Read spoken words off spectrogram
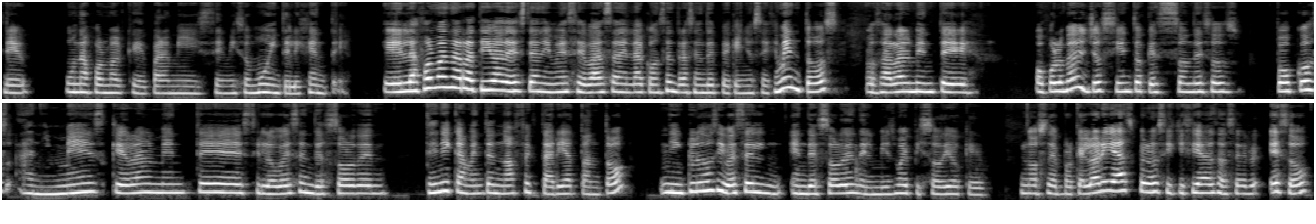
de una forma que para mí se me hizo muy inteligente. Eh, la forma narrativa de este anime se basa en la concentración de pequeños segmentos, o sea, realmente, o por lo menos yo siento que son de esos pocos animes que realmente si lo ves en desorden técnicamente no afectaría tanto. Incluso si ves el, en desorden el mismo episodio que no sé por qué lo harías, pero si quisieras hacer eso,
